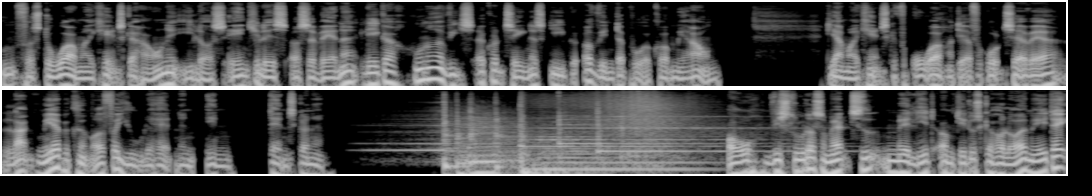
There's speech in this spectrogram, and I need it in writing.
Ud for store amerikanske havne i Los Angeles og Savannah ligger hundredvis af containerskibe og venter på at komme i havn. De amerikanske forbrugere har derfor grund til at være langt mere bekymrede for julehandlen end danskerne. Og vi slutter som altid med lidt om det, du skal holde øje med i dag.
